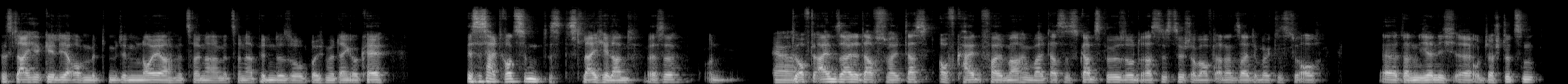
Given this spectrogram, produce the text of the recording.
das gleiche gilt ja auch mit, mit dem Neuer, mit seiner, mit seiner Binde, so, wo ich mir denke, okay, es ist halt trotzdem das, das gleiche Land, weißt du? Und ja. du auf der einen Seite darfst du halt das auf keinen Fall machen, weil das ist ganz böse und rassistisch, aber auf der anderen Seite möchtest du auch äh, dann hier nicht äh, unterstützen.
